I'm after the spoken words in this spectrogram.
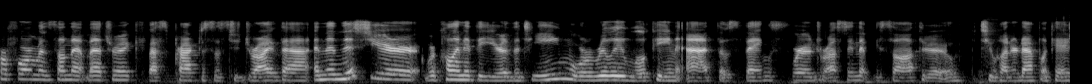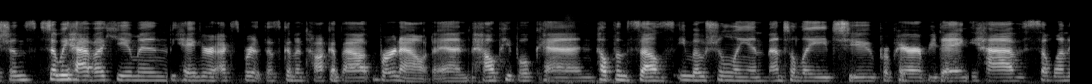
performance on that metric best practices to drive that and then this year we're calling it the year of the team we're really looking at those things we're addressing that we saw through 200 applications. So we have a human behavior expert that's going to talk about burnout and how people can help themselves emotionally and mentally to prepare every day. We have someone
